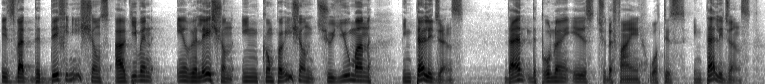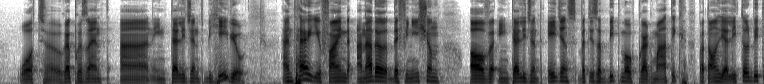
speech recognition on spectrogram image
is that the definitions are given in relation, in comparison to human intelligence. Then the problem is to define what is intelligence, what uh, represent an intelligent behavior. And here you find another definition of intelligent agents that is a bit more pragmatic, but only a little bit,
